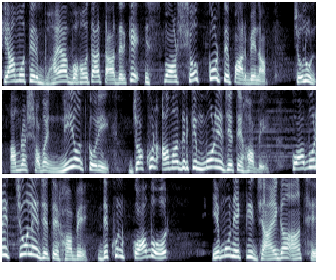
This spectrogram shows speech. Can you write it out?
কেয়ামতের ভয়াবহতা তাদেরকে স্পর্শ করতে পারবে না। চলুন, আমরা সবাই নিয়ত করি, যখন আমাদেরকে মরে যেতে হবে, কবরে চলে যেতে হবে। দেখুন, কবর এমন একটি জায়গা আছে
